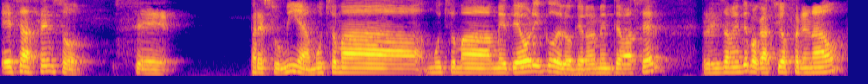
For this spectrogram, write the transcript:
ese ascenso se presumía mucho más, mucho más meteórico de lo que realmente va a ser, precisamente porque ha sido frenado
